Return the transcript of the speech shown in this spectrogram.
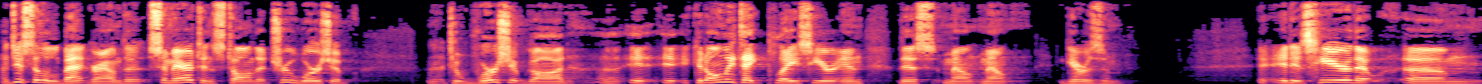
Now, just a little background the Samaritans taught that true worship, uh, to worship God, uh, it, it, could only take place here in this Mount, Mount Gerizim. It is here that um,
